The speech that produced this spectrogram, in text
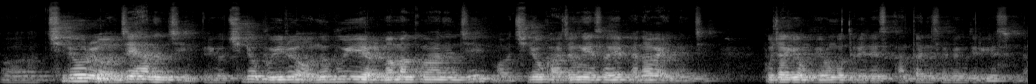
어, 치료를 언제 하는지 그리고 치료 부위를 어느 부위에 얼마만큼 하는지 뭐 치료 과정에서의 변화가 있는지 부작용 이런 것들에 대해서 간단히 설명드리겠습니다.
